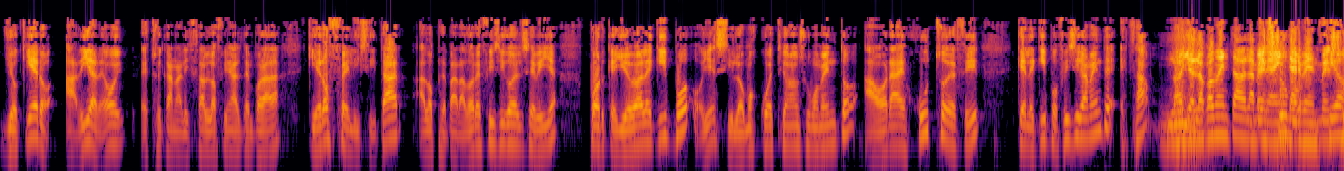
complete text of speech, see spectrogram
yo quiero, a día de hoy, esto hay que analizarlo a final de temporada, quiero felicitar a los preparadores físicos del Sevilla porque yo veo al equipo, oye, si lo hemos cuestionado en su momento, ahora es justo decir que el equipo físicamente está muy No, yo lo he comentado en la Me primera sumo, me intervención.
